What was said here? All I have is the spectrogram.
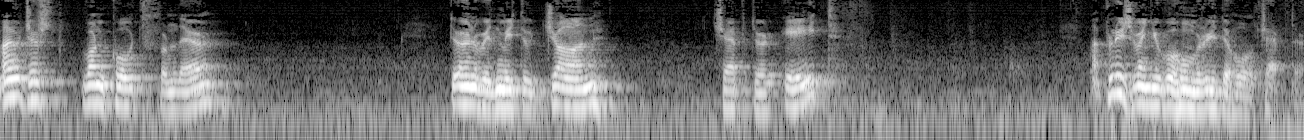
Now, just one quote from there. Turn with me to John chapter 8. Now, please, when you go home, read the whole chapter.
